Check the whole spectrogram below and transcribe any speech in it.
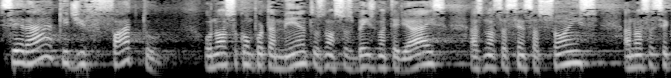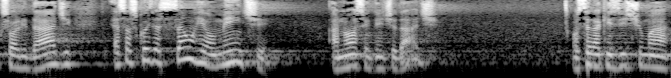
Será que de fato o nosso comportamento, os nossos bens materiais, as nossas sensações, a nossa sexualidade, essas coisas são realmente a nossa identidade? Ou será que existe uma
